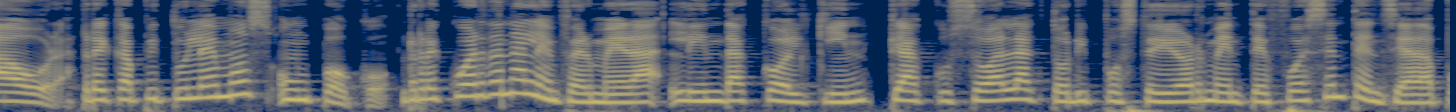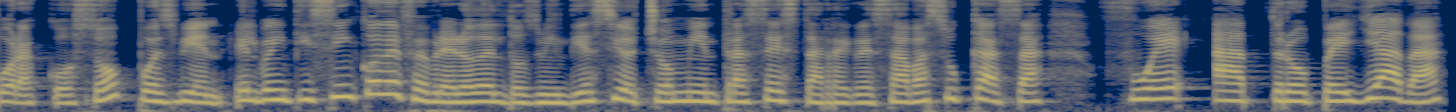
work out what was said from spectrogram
Ahora, recapitulemos un poco. ¿Recuerdan a la enfermera Linda Colkin que acusó al actor y posteriormente fue sentenciada por acoso? Pues bien, el 25 de febrero del 2018, mientras esta regresaba a su casa, fue atropellada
